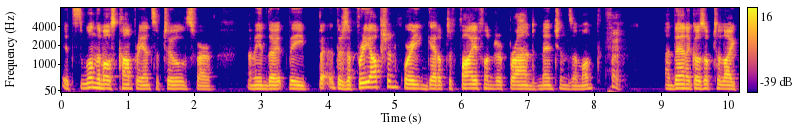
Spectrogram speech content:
It's one of the most comprehensive tools for. I mean, the the there's a free option where you can get up to 500 brand mentions a month, Huh. and then it goes up to like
